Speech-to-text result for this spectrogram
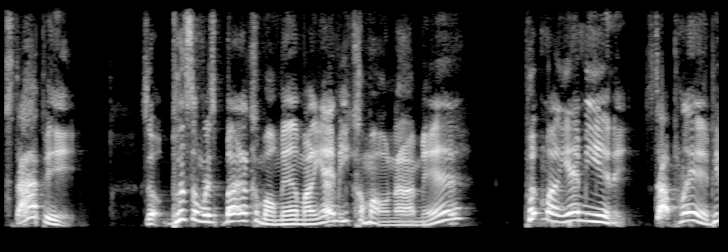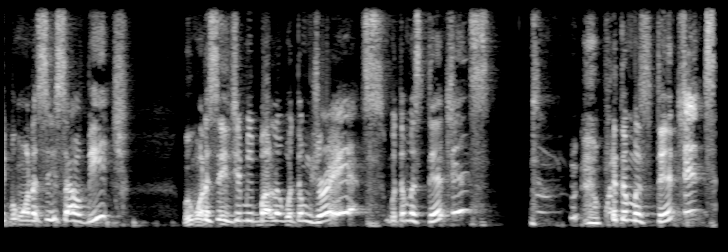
Stop it. So put some respect. Come on, man. Miami, come on now, man. Put Miami in it. Stop playing. People want to see South Beach. We want to see Jimmy Butler with them dreads, with them extensions, with them extensions.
